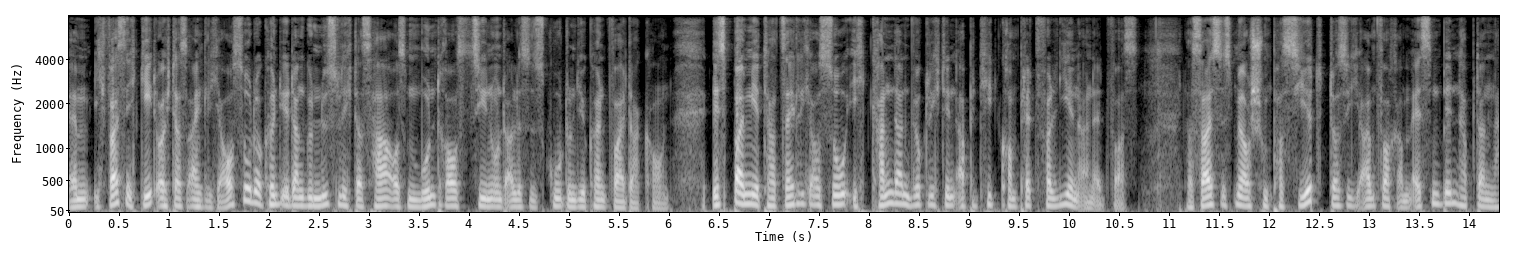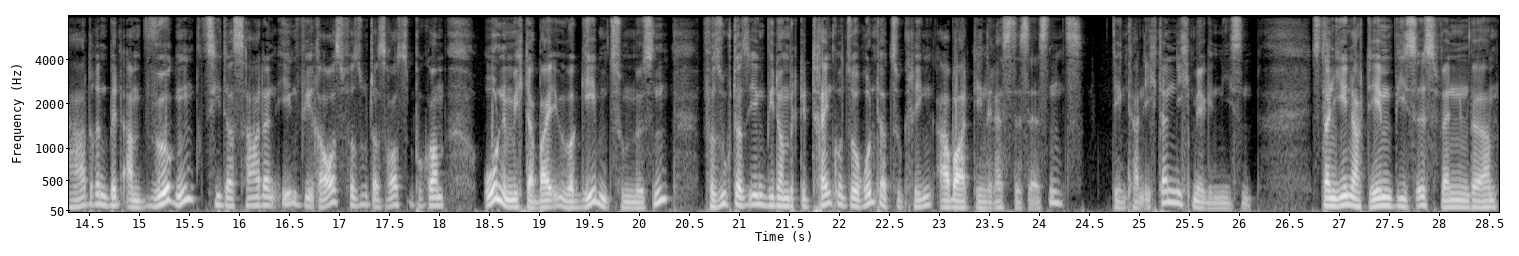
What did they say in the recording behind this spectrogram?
Ähm, ich weiß nicht, geht euch das eigentlich auch so oder könnt ihr dann genüsslich das Haar aus dem Mund rausziehen und alles ist gut und ihr könnt weiterkauen? Ist bei mir tatsächlich auch so, ich kann dann wirklich den Appetit komplett verlieren an etwas. Das heißt, ist mir auch schon passiert, dass ich einfach am Essen bin, habe dann ein Haar drin, bin am Würgen, ziehe das Haar dann irgendwie raus, versuche das rauszubekommen, ohne mich dabei übergeben zu müssen, versuche das irgendwie noch mit Getränk und so runterzukriegen, aber den Rest des Essens, den kann ich dann nicht mehr genießen. Ist dann je nachdem, wie es ist, wenn wir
